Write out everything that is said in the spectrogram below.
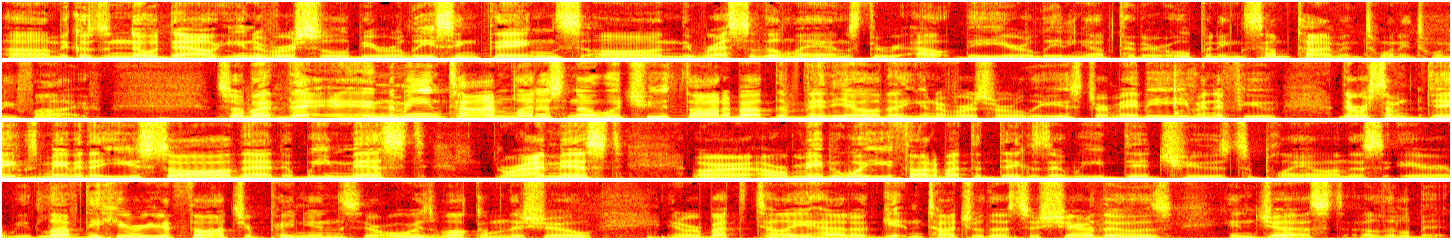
Um, because no doubt Universal will be releasing things on the rest of the lands throughout the year leading up to their opening sometime in 2025. So, but the, in the meantime, let us know what you thought about the video that Universal released, or maybe even if you there were some digs maybe that you saw that we missed or I missed, or or maybe what you thought about the digs that we did choose to play on this air. We'd love to hear your thoughts or opinions. They're always welcome in the show, and we're about to tell you how to get in touch with us to share those in just a little bit.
